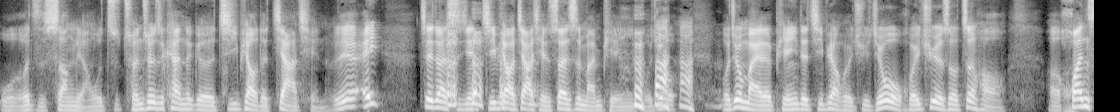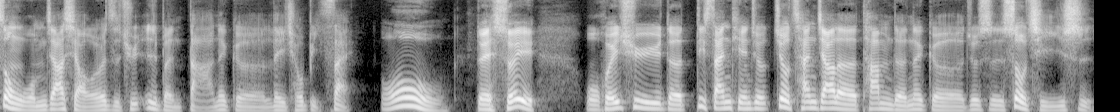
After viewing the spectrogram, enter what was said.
我儿子商量，我只纯粹是看那个机票的价钱，我觉得哎，这段时间机票价钱算是蛮便宜，我就 我就买了便宜的机票回去。结果我回去的时候正好。呃，欢送我们家小儿子去日本打那个垒球比赛哦，对，所以我回去的第三天就就参加了他们的那个就是授旗仪式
